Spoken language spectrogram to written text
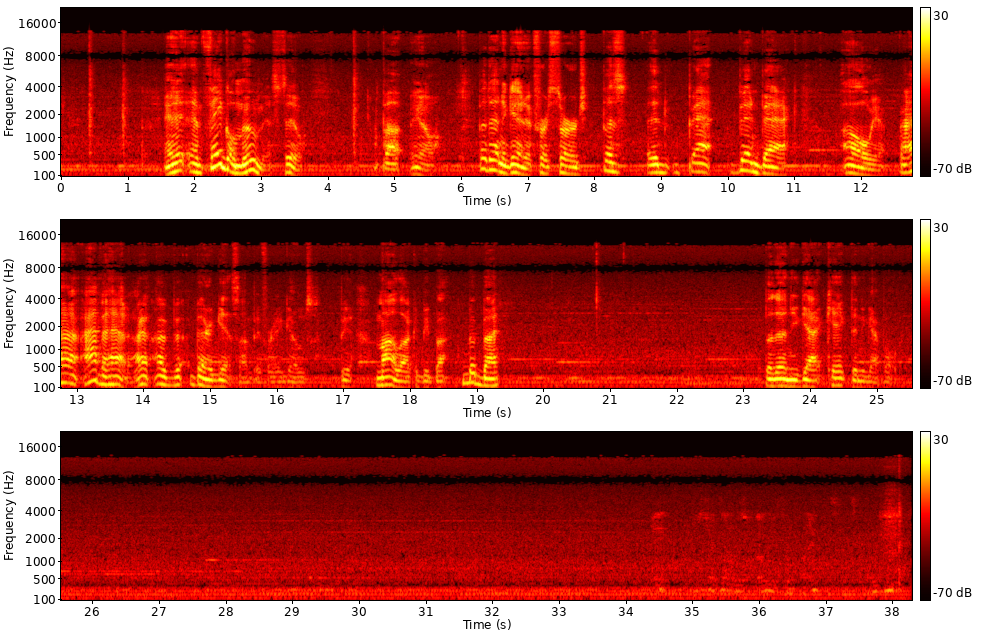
And, and Fago Moonmas, too. But, you know, but then again, at first Surge, but it back, been back. Oh, yeah. I, I haven't had it. I, I better get some before it goes. Be, my luck would be bye. Bye-bye. But then you got kicked and you got pulled.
